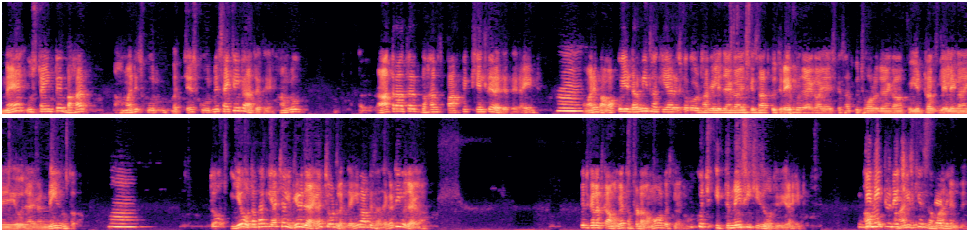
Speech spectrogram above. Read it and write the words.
मैं उस टाइम पे बाहर हमारे स्कूल बच्चे स्कूल में साइकिल पे आते थे। हम लोग रात रात तक बाहर पार्क में खेलते रहते थे राइट हमारे माँ बाप को ये डर नहीं था कि यार इसको कोई उठा के ले जाएगा इसके साथ कुछ रेप हो जाएगा या इसके साथ कुछ और हो जाएगा कोई ये ड्रग्स ले लेगा ये हो जाएगा। नहीं होता था। हम्म। तो ये होता था कि यार चल गिर जाएगा चोट लग जाएगी वापस आ जाएगा ठीक हो जाएगा। कुछ गलत काम हो गया थप्पड़ लगाऊँगा वापस ले लूँगा। कुछ इतने सी चीज़ें होती थी राइट गिनी चीज़ के जमाने में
